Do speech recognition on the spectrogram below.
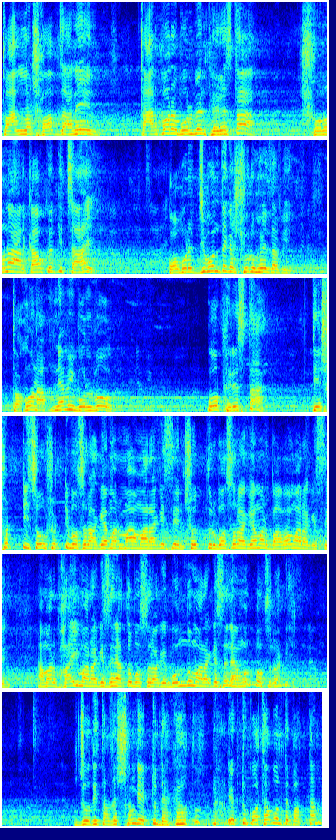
তো আল্লাহ সব জানেন। তারপরে বলবেন ফেরেস্তা শোনো না, আর কাউকে কি চাই? কবরের জীবন থেকে শুরু হয়ে যাবে। তখন আপনি আমি বলব, ও ফেরেস্তা তেষট্টি, চৌষট্টি বছর আগে আমার মা মারা গেছেন, সত্তর বছর আগে আমার বাবা মারা গেছেন, আমার ভাই মারা গেছেন, এত বছর আগে, বন্ধু মারা গেছেন, এমন বছর আগে। যদি তাদের সঙ্গে একটু দেখা হতো, একটু কথা বলতে পারতাম।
